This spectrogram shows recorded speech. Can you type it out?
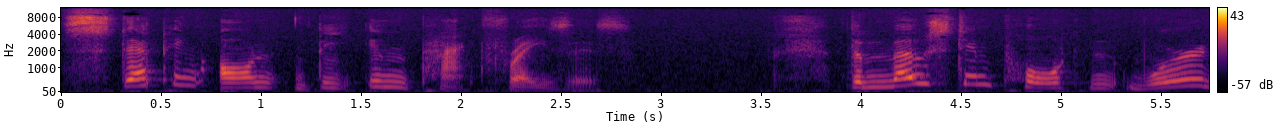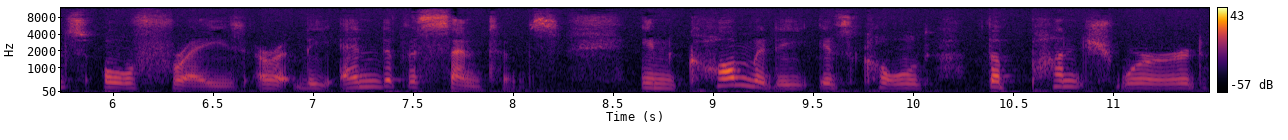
stepping on the impact phrases. The most important words or phrase are at the end of a sentence. In comedy, it's called the punch word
